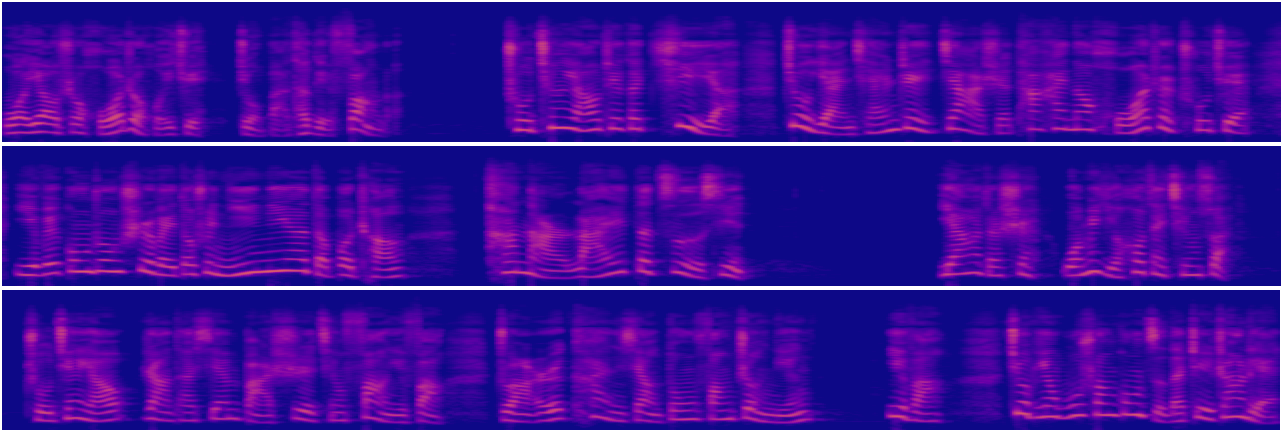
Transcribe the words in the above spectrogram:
我要是活着回去，就把他给放了。楚清瑶这个气呀，就眼前这架势，他还能活着出去？以为宫中侍卫都是泥捏的不成？他哪来的自信？妍儿的事，我们以后再清算。楚清瑶让他先把事情放一放，转而看向东方正宁。义王，就凭无双公子的这张脸，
